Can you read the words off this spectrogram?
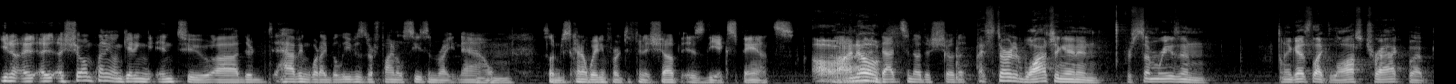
You know, a, a show I'm planning on getting into. Uh, they're having what I believe is their final season right now, Mm-hmm. so I'm just kind of waiting for it to finish up. Is The Expanse? oh, I know. Uh, that's another show that I started watching it, and for some reason, I guess like lost track. But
